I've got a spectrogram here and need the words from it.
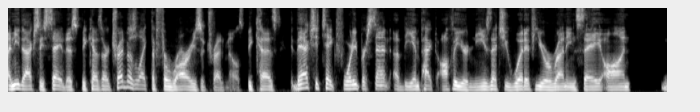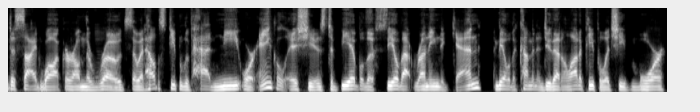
I need to actually say this because our treadmills are like the Ferraris of treadmills because they actually take 40% of the impact off of your knees that you would if you were running, say, on the sidewalk or on the mm-hmm. road. So it helps people who've had knee or ankle issues to be able to feel that running again and be able to come in and do that. And a lot of people achieve more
